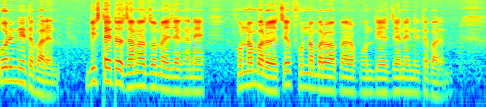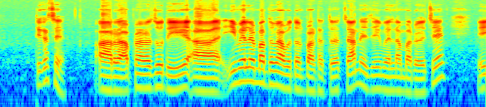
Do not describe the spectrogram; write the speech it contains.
করে নিতে পারেন। বিস্তারিত জানার জন্য এই যেখানে ফোন নাম্বার রয়েছে, ফোন নাম্বারও আপনারা ফোন দিয়ে জেনে নিতে পারেন। ঠিক আছে? আর আপনারা যদি ইমেলের মাধ্যমে আবেদন পাঠাতে চান, এই যে ইমেল নাম্বার রয়েছে, এই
